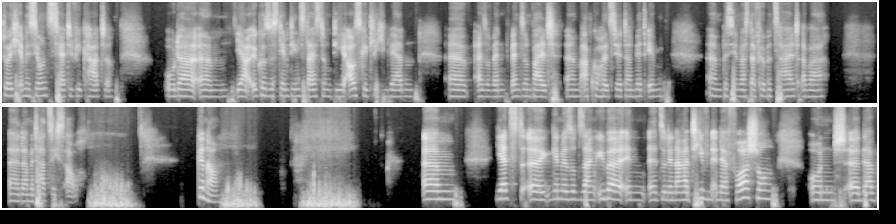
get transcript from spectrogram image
durch Emissionszertifikate oder ähm, ja, Ökosystemdienstleistungen, die ausgeglichen werden äh, also wenn, wenn so ein Wald ähm, abgeholzt wird, dann wird eben äh, ein bisschen was dafür bezahlt, aber äh, damit hat sich's auch. Genau. Ähm, jetzt äh, gehen wir sozusagen über in, äh, zu den Narrativen in der Forschung und äh, da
